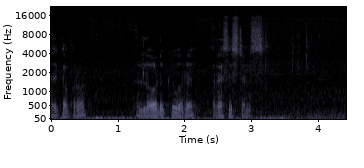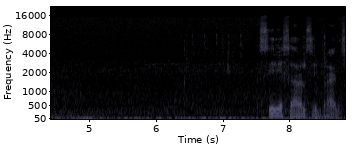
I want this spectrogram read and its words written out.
அதுக்கப்புறம் லோடுக்கு ஒரு ரெசிஸ்டன்ஸ் சீரியஸ் ஆர்எல்சி பிரான்ச்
